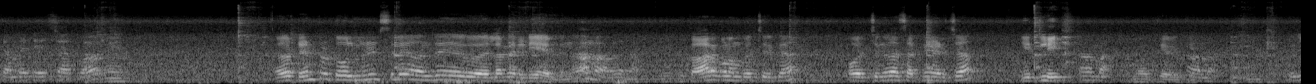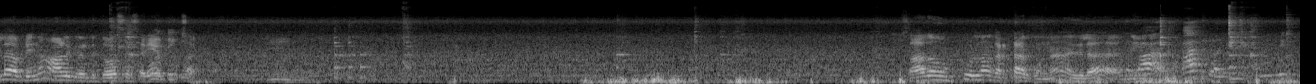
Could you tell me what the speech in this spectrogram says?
செம்ம டேஸ்ட்டாக இருக்கும். அதாவது டென் டு டுவெல் மினிட்ஸ்லேயே வந்து எல்லாமே ரெடி ஆயிருதுண்ணா ஆமாம் அவ்வளோதான் இப்போ காரக்குழம்பு வச்சுருக்கேன். ஒரு சின்னதாக சட்னி அடித்தா இட்லி. ஆமாம் ஓகே ஓகே. இல்லை அப்படின்னா ஆளுக்கு ரெண்டு தோசை சரியாக போச்சு. ஊற்றிக்கலாம் ம். சாதம் உப்புலாம் கரெக்டாக இருக்கும்ண்ணா இதில்? நீங்கள் மிக்ஸ்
